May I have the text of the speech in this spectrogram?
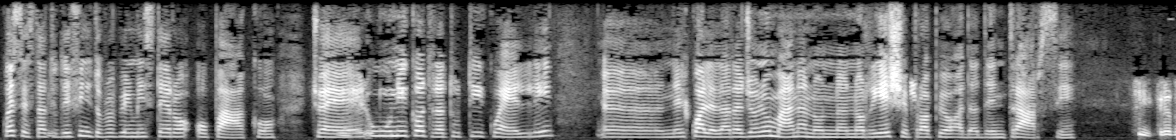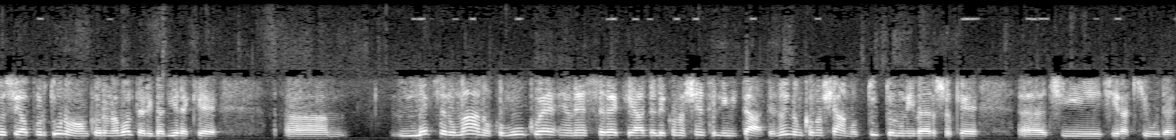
questo è stato sì. definito proprio il mistero opaco, cioè sì. unico tra tutti quelli eh, nel quale la ragione umana non, non, riesce proprio ad addentrarsi. Sì, credo sia opportuno ancora una volta ribadire che uh, l'essere umano comunque è un essere che ha delle conoscenze limitate, noi non conosciamo tutto l'universo che eh, ci, ci, racchiude.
